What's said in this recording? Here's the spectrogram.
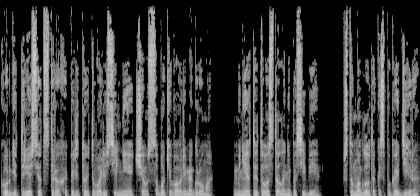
Корги трясся от страха перед той тварью сильнее, чем собаки во время грома. Мне от этого стало не по себе. Что могло так испугать Дира?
